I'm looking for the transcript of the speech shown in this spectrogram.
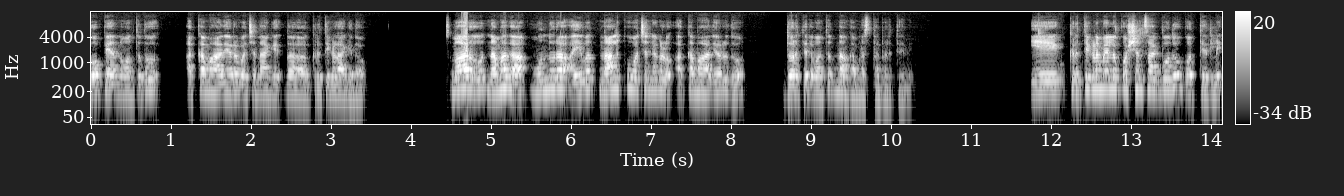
ಗೋಪ್ಯ ಅನ್ನುವಂಥದ್ದು ಅಕ್ಕ ಮಹಾದೇವರ ವಚನ ಆಗಿದ ಕೃತಿಗಳಾಗಿದಾವೆ. ಸುಮಾರು ನಮಗ ಮುನ್ನೂರ ಐವತ್ನಾಲ್ಕು ವಚನಗಳು ಅಕ್ಕ ಮಹಾದೇವರದು ದೊರೆತಿರುವಂಥದ್ದು ನಾವು ಗಮನಿಸ್ತಾ ಬರ್ತೇವೆ. ಈ ಕೃತಿಗಳ ಮೇಲೂ ಕ್ವಶನ್ಸ್ ಆಗ್ಬೋದು, ಗೊತ್ತಿರಲಿ.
